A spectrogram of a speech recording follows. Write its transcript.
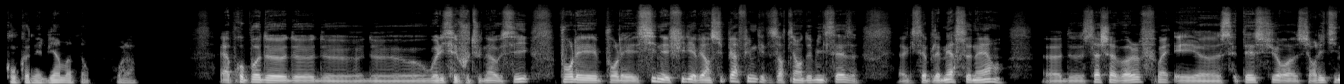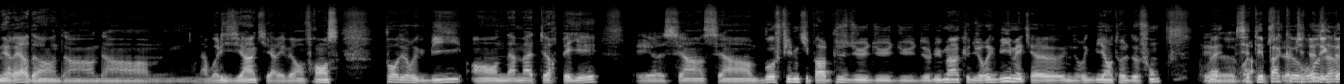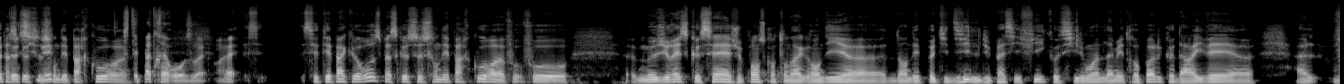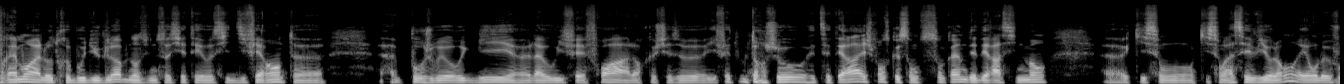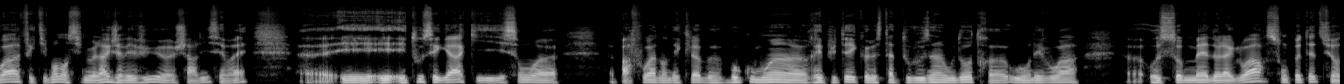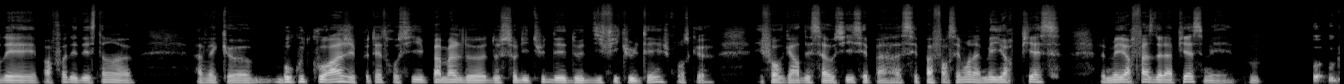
qu'on connaît bien maintenant. Voilà. Et à propos de, de, de, de Wallis et Futuna aussi, pour les, pour les cinéphiles, il y avait un super film qui était sorti en 2016 euh, qui s'appelait Mercenaires euh, de Sacha Wolf. Ouais. Et euh, c'était sur, sur l'itinéraire d'un, d'un, d'un, d'un Wallisien qui arrivait en France pour du rugby en amateur payé. Et euh, c'est un, c'est un beau film qui parle plus du, du, du, de l'humain que du rugby, mais qui a une rugby en toile de fond. Ouais, euh, voilà. c'était pas que rose, hein, parce que ce sont des parcours. euh, C'était pas très rose, ouais. ouais. C'était pas que rose parce que ce sont des parcours. euh, Faut, faut euh, mesurer ce que c'est, je pense, quand on a grandi euh, dans des petites îles du Pacifique aussi loin de la métropole, que d'arriver euh, vraiment à l'autre bout du globe dans une société aussi différente euh, euh, pour jouer au rugby là où il fait froid alors que chez eux il fait tout le temps chaud, etc. Et je pense que ce sont, sont quand même des déracinements qui sont qui sont assez violents et on le voit effectivement dans ce film-là que j'avais vu euh, Charlie, c'est vrai, Euh, et, et, et tous ces gars qui sont euh, parfois dans des clubs beaucoup moins euh, réputés que le Stade Toulousain ou d'autres euh, où on les voit euh, au sommet de la gloire sont peut-être sur des parfois des destins euh, avec beaucoup de courage et peut-être aussi pas mal de, de, solitude et de difficultés. Je pense que il faut regarder ça aussi. C'est pas c'est pas forcément la meilleure pièce, la meilleure phase de la pièce, mais hmm.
